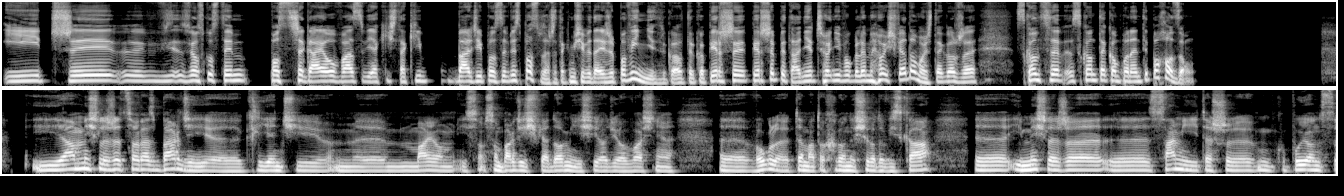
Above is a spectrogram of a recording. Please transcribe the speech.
i czy w związku z tym postrzegają was w jakiś taki bardziej pozytywny sposób. Znaczy, tak mi się wydaje, że powinni. Tylko, tylko pierwszy, pierwsze pytanie, czy oni w ogóle mają świadomość tego, że skąd, skąd te komponenty pochodzą? Ja myślę, że coraz bardziej e, klienci mają i są, są bardziej świadomi, jeśli chodzi o właśnie e, w ogóle temat ochrony środowiska. E, I myślę, że sami też kupując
